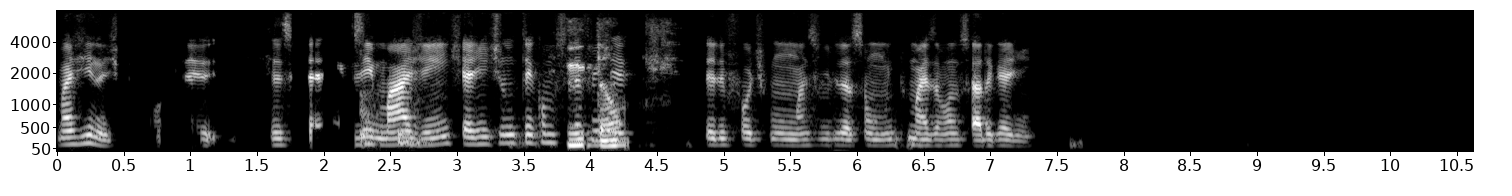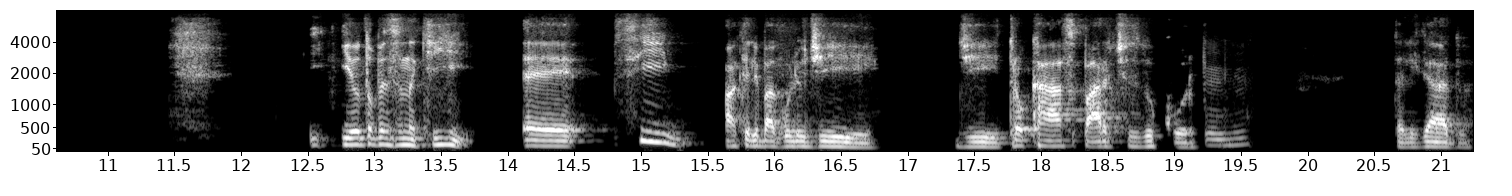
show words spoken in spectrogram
Imagina, tipo, se eles querem dizimar a gente, a gente não tem como se Então, defender se ele for, tipo, uma civilização muito mais avançada que a gente. e, e eu tô pensando aqui, é, se aquele bagulho de, de trocar as partes do corpo, Uhum. tá ligado?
